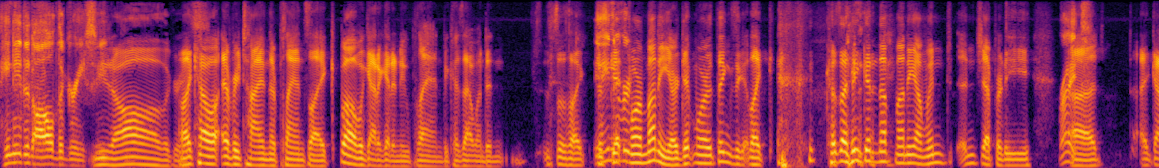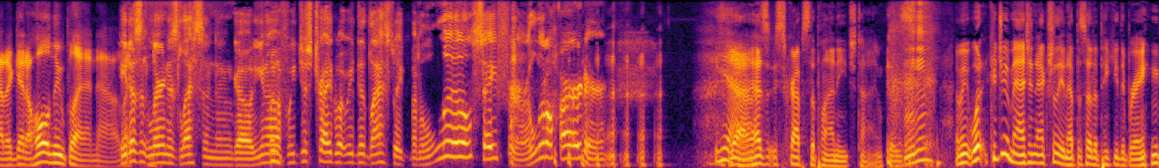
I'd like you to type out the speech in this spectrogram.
He needed all the grease. Need all the grease. I like how every time their plan's like, well, we got to get a new plan because that one didn't. So it's like, Yeah, just he get never- more money or get more things. To get, like, because I didn't get enough money on Win in Jeopardy. right. Uh, I got to get a whole new plan now. he Like, doesn't learn his lesson and go, you know, if we just tried what we did last week, but a little safer, a little harder. Yeah, Yeah. it has it scraps the plan each time. Because Mhm. I mean, what could you imagine? Actually, an episode of Pinky the Brain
